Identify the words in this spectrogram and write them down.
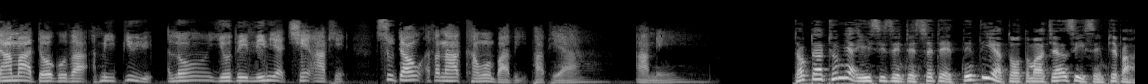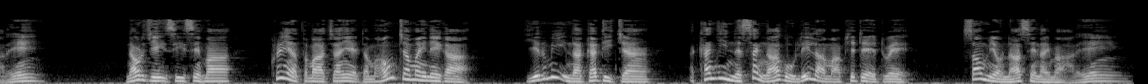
နာမတော်ကိုသာအမိပြု၍အလွန်ယိုသေးလေးမြတ်ခြင်းအပြင်ဆုတောင်းအသနာခံဝန်ပါသည်ဖဖျားအာမင်ဒေါက်တာထွန်းမြတ်ရေးစီစဉ်တင်ဆက်တဲ့တင်ပြရတော်တမချန်းအစီအစဉ်ဖြစ်ပါတယ်နောက်တစ်ချိန်အစီအစဉ်မှာခရိယန်တမချန်းရဲ့ဓမ္မဟောင်းကျမ်းပိုင်းတွေကယေရမိအနာဂတ်ကျမ်းအခန်းကြီး25ကိုလေ့လာမှာဖြစ်တဲ့အတွက်စောင့်မျှော်နားဆင်နိုင်ပါတယ်။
